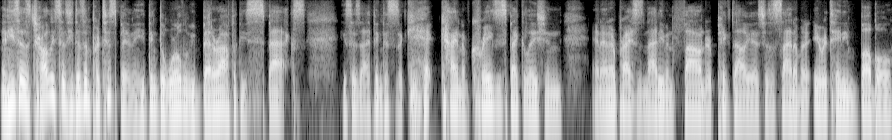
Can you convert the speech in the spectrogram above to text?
And he says Charlie says he doesn't participate and he think the world will be better off with these SPACs. He says I think this is a kind of crazy speculation, and enterprise is not even found or picked out yet. It's just a sign of an irritating bubble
